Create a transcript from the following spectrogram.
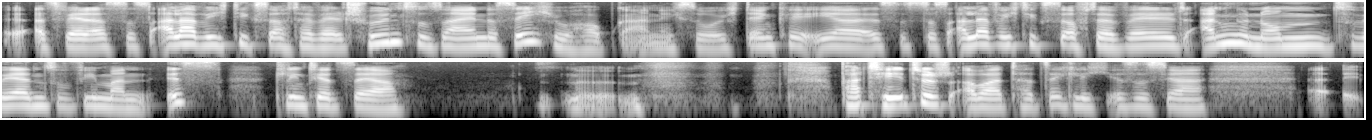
äh, als wäre das das Allerwichtigste auf der Welt, schön zu sein, das sehe ich überhaupt gar nicht so. Ich denke eher, es ist das Allerwichtigste auf der Welt, angenommen zu werden, so wie man ist. Klingt jetzt sehr äh, pathetisch, aber tatsächlich ist es ja, äh,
